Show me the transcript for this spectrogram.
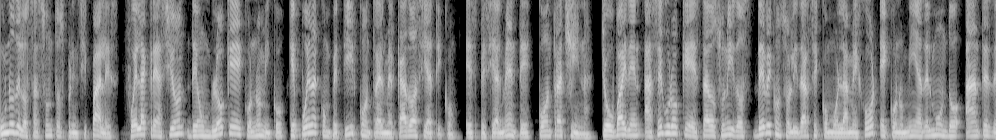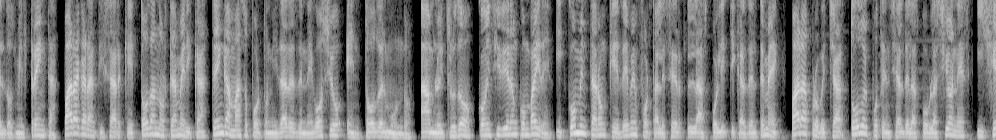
uno de los asuntos principales fue la creación de un bloque económico que pueda competir contra el mercado asiático, especialmente contra China. Joe Biden aseguró que Estados Unidos debe consolidarse como la mejor economía del mundo antes del 2030 para garantizar que toda Norteamérica tenga más oportunidades de negocio en todo el mundo. AMLO y Trudeau coincidieron con Biden y comentaron que deben fortalecer las políticas del TEMEC para aprovechar todo el potencial de las poblaciones y generar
